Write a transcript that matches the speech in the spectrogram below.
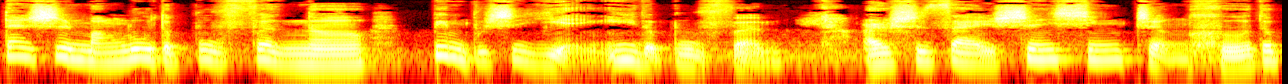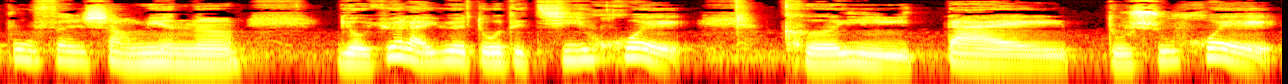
但是忙碌的部分呢，并不是演绎的部分，而是在身心整合的部分上面呢，有越来越多的机会可以带读书会，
